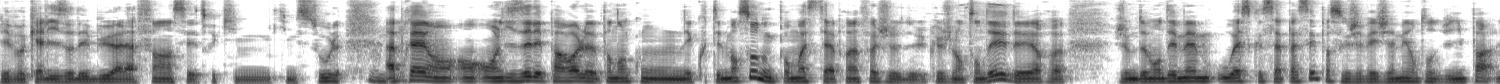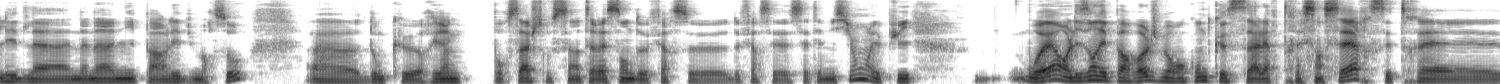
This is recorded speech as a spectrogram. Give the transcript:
les vocalises au début, à la fin, c'est des trucs qui me, qui me saoulent. Mhm. Après, on, on, on lisait les paroles pendant qu'on écoutait le morceau, donc pour moi, c'était la première fois que je, que je l'entendais. D'ailleurs, euh, je me demandais même où est-ce que ça passait parce que j'avais jamais entendu ni parler de la nana ni parler du morceau. Euh, donc rien que pour ça, je trouve c'est intéressant de faire ce, de faire ce- cette émission. Et puis, ouais, en lisant les paroles, je me rends compte que ça a l'air très sincère, c'est très,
